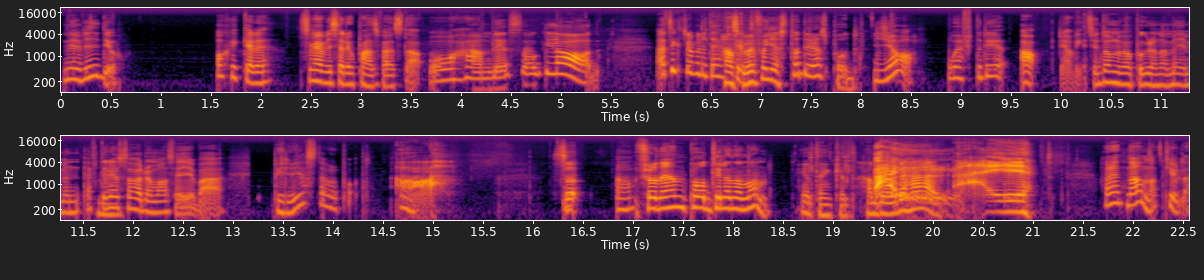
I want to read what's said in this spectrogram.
med en video. Och skickade, som jag visade upp på hans födelsedag. Och han blev så glad. Jag tyckte det var lite häftigt. Han ska väl få gästa deras podd? Ja, och efter det, ja, jag vet inte om det var på grund av mig, men efter det så hörde de av sig och bara, vill du gästa vår podd? Ah. Så, Ja. från en podd till en annan. Helt enkelt. Han började Aj! här. Nej! Har det hänt något annat kul då?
